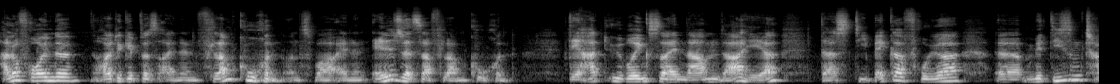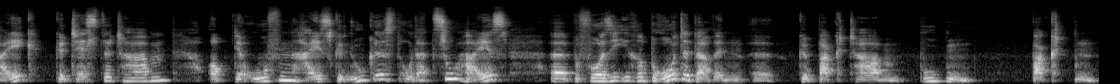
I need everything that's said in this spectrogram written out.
Hallo Freunde, heute gibt es einen Flammkuchen und zwar einen Elsässer Flammkuchen. Der hat übrigens seinen Namen daher, dass die Bäcker früher äh, mit diesem Teig getestet haben, ob der Ofen heiß genug ist oder zu heiß, äh, bevor sie ihre Brote darin äh, gebackt haben, buken, backten,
